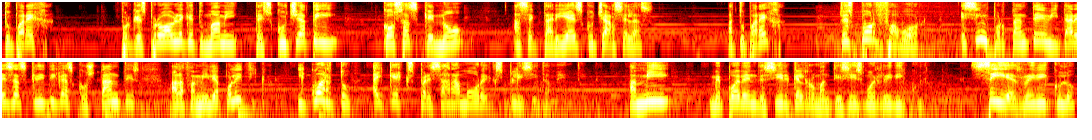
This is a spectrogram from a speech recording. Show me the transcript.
tu pareja. Porque es probable que tu mami te escuche a ti cosas que no aceptaría escuchárselas a tu pareja. Entonces, por favor, es importante evitar esas críticas constantes a la familia política. Y cuarto, hay que expresar amor explícitamente. A mí me pueden decir que el romanticismo es ridículo. Sí es ridículo,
